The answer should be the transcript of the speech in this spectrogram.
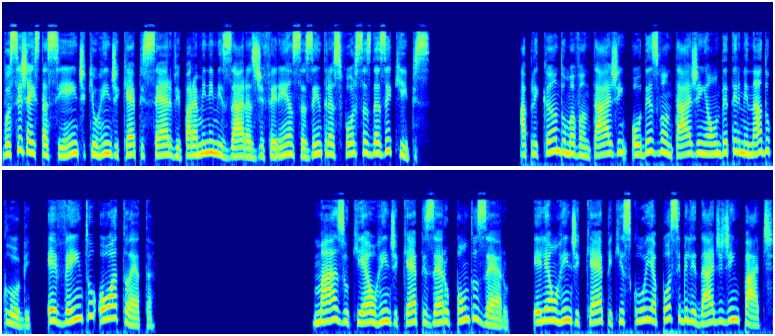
Você já está ciente que o handicap serve para minimizar as diferenças entre as forças das equipes. Aplicando uma vantagem ou desvantagem a um determinado clube, evento ou atleta. Mas o que é o handicap 0.0? Ele é um handicap que exclui a possibilidade de empate.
